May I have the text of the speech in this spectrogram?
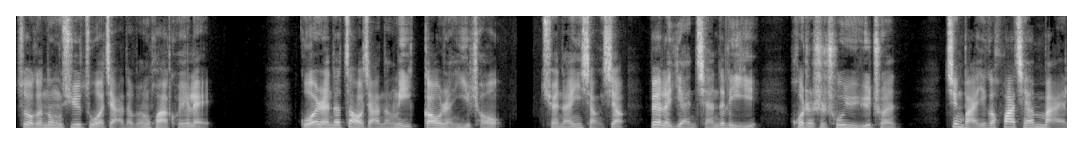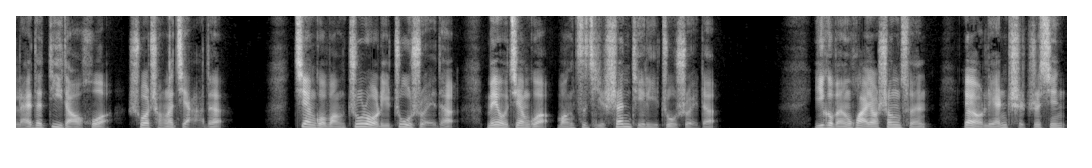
做个弄虚作假的文化傀儡。国人的造假能力高人一筹，却难以想象，为了眼前的利益，或者是出于愚蠢，竟把一个花钱买来的地道货说成了假的。见过往猪肉里注水的，没有见过往自己身体里注水的。一个文化要生存，要有廉耻之心，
